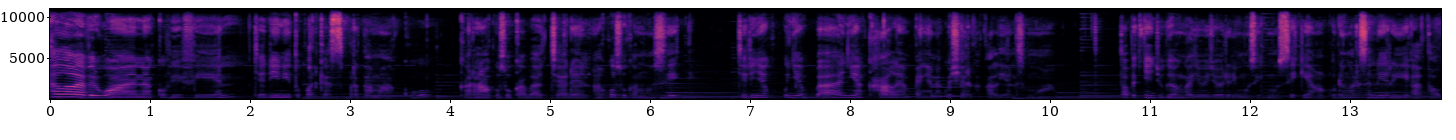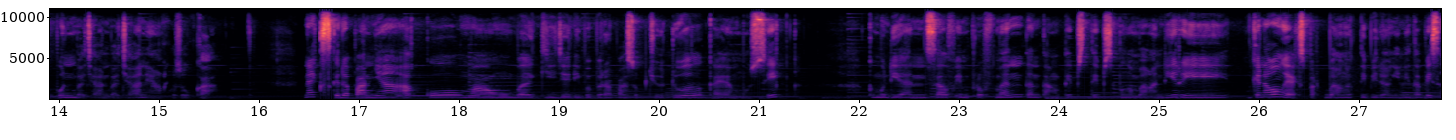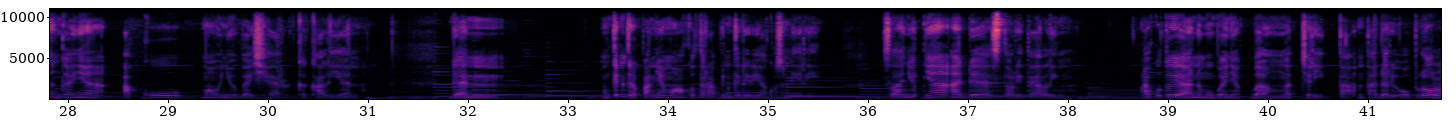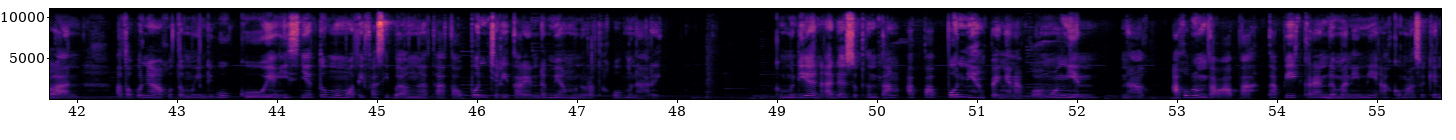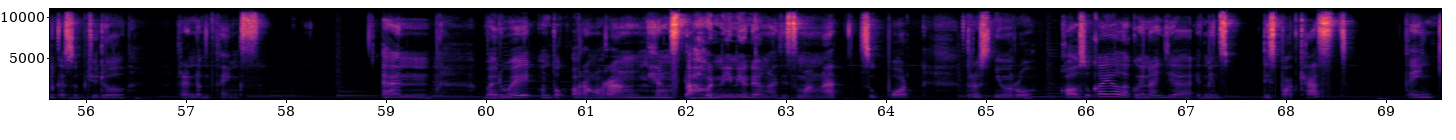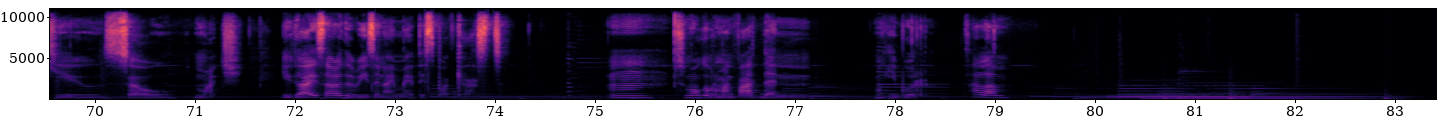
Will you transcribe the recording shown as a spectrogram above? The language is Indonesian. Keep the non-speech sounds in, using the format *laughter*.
Hello everyone, aku Vivin. Jadi ini tuh podcast pertama aku karena aku suka baca dan aku suka musik. Jadinya aku punya banyak hal yang pengen aku share ke kalian semua. Topiknya juga nggak jauh-jauh dari musik-musik yang aku dengar sendiri ataupun bacaan-bacaan yang aku suka. Next, ke depannya aku mau bagi jadi beberapa subjudul kayak musik, kemudian self improvement tentang tips-tips pengembangan diri. Mungkin aku nggak expert banget di bidang ini, tapi seenggaknya aku mau nyoba share ke kalian. Dan mungkin ke depannya mau aku terapin ke diri aku sendiri. Selanjutnya ada storytelling. Aku tuh ya nemu banyak banget cerita, entah dari obrolan, ataupun yang aku temuin di buku, yang isinya tuh memotivasi banget, ataupun cerita random yang menurut aku menarik. Kemudian ada sub tentang apa pun yang pengen aku omongin. Nah, aku belum tahu apa, tapi kerandoman ini aku masukin ke subjudul Random Things. And by the way, untuk orang-orang *laughs* yang setahun ini udah ngasih semangat, support, terus nyuruh, kalau suka ya lakuin aja. It means this podcast. Thank you so much. You guys are the reason I made this podcast. Hmm, semoga bermanfaat dan menghibur. Salam.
